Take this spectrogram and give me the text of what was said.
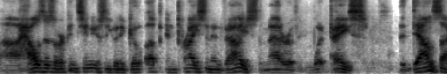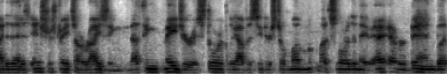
Uh, houses are continuously going to go up in price and in value. It's a matter of what pace. The downside of that is interest rates are rising. Nothing major historically. Obviously, they're still much lower than they've ever been, but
